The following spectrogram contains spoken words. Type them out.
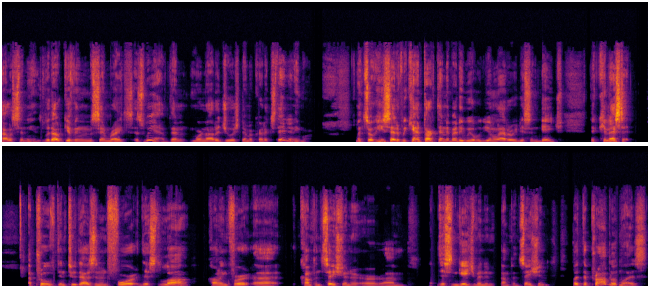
Palestinians without giving them the same rights as we have. Then we're not a Jewish democratic state anymore. And so he said, if we can't talk to anybody, we will unilaterally disengage. The Knesset approved in 2004 this law calling for uh, compensation or, or um, disengagement in compensation. But the problem was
